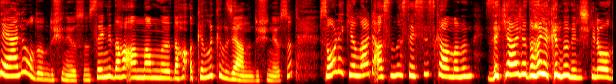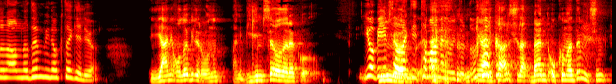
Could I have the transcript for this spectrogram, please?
değerli olduğunu düşünüyorsun. Seni daha anlamlı, daha akıllı kılacağını düşünüyorsun. Sonraki yıllarda aslında sessiz kalmanın zeka ile daha yakından ilişkili olduğunu anladığım bir nokta geliyor. Yani olabilir onun hani bilimsel olarak Yo bilimsel olarak değil tamamen uydurdum. yani karşıla ben okumadığım için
